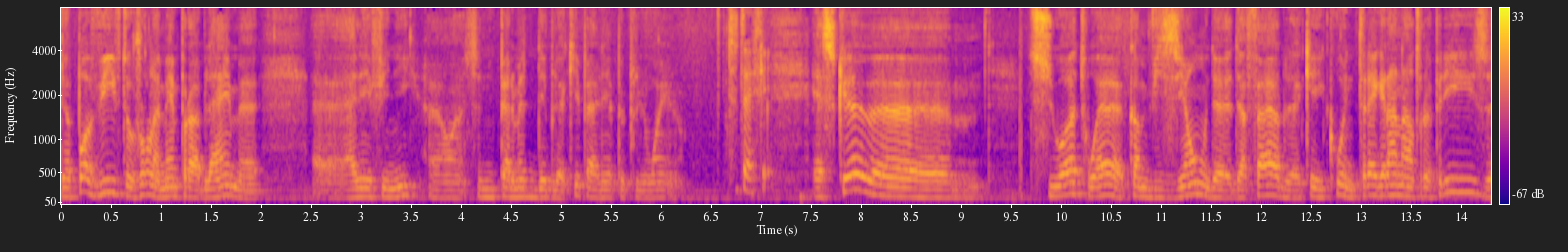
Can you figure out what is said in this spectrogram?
de ne pas vivre toujours le même problème. Euh, à l'infini. Euh, ça nous permet de débloquer et aller un peu plus loin. Tout à fait. Est-ce que euh, tu as, toi, comme vision de, faire de Keiko une très grande entreprise,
